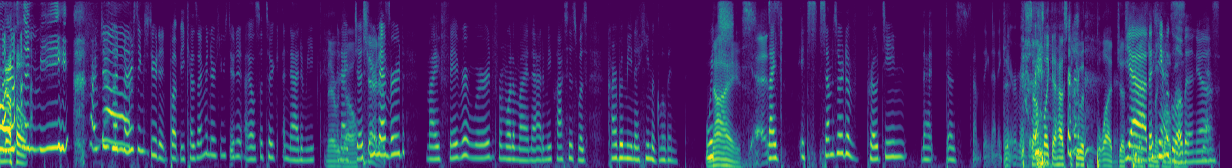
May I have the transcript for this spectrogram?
more words no. than me. I'm just a nursing student, but because I'm a nursing student, I also took anatomy, There we and go. I just There remembered my favorite word from one of my anatomy classes was carbamino hemoglobin, which nice. yes. like it's some sort of protein that does something that I can't It remember. sounds like it has to do with blood just yeah, the the hemoglobin. hemoglobin. Yeah. Yes,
